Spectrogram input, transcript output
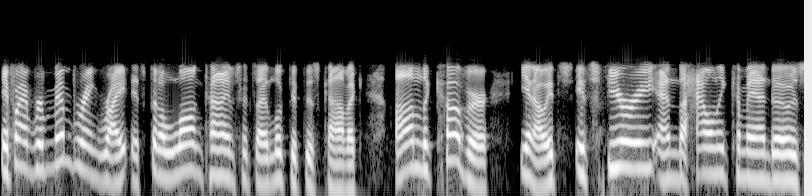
if I'm remembering right, it's been a long time since I looked at this comic. On the cover, you know, it's it's Fury and the Howling Commandos,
